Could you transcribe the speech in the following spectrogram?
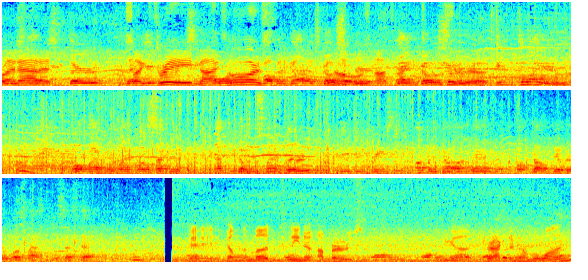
right at it. Third. Looks like three. Dice horse. Up and gone. It's Go No, it's not three. And It's Go Go Sugar. Sugar. Keep the wire. All by Moonlight plus second. MTW Slam third. Agent Taylor was last in the step. Okay, come the mud cleaner uppers. We got tractor number one,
